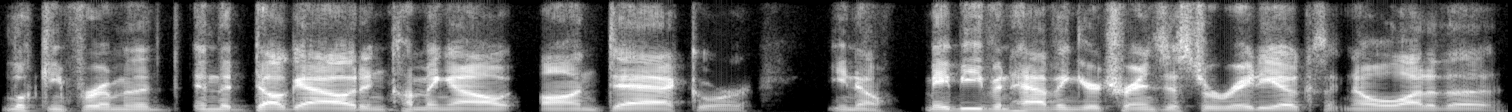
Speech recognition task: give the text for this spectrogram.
looking for him in the in the dugout and coming out on deck or you know maybe even having your transistor radio because I know a lot of the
